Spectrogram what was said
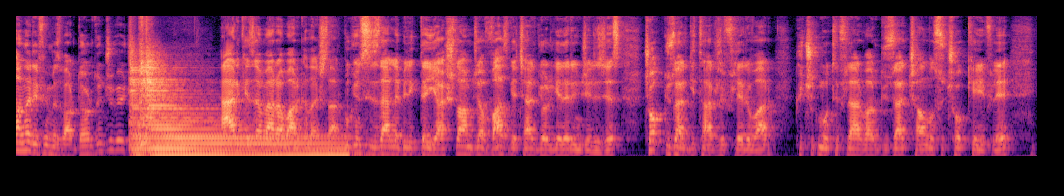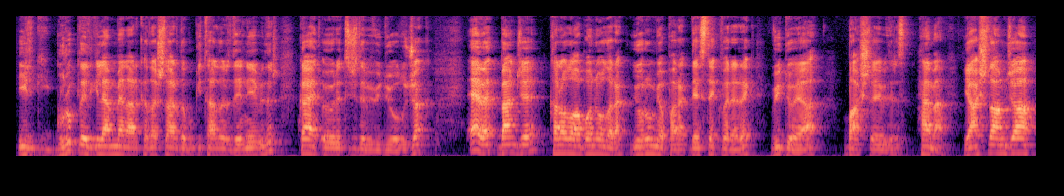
ana riffimiz var. Dördüncü ve üçüncü. Herkese merhaba arkadaşlar. Bugün sizlerle birlikte yaşlı amca vazgeçer gölgeler inceleyeceğiz. Çok güzel gitar riffleri var. Küçük motifler var. Güzel çalması çok keyifli. İlgi, grupla ilgilenmeyen arkadaşlar da bu gitarları deneyebilir. Gayet öğretici de bir video olacak. Evet bence kanala abone olarak, yorum yaparak, destek vererek videoya başlayabiliriz. Hemen yaşlı amca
